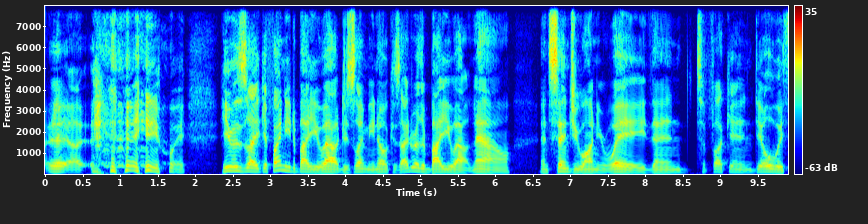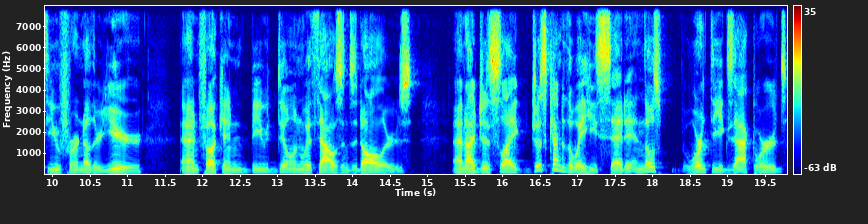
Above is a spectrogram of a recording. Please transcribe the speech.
uh, anyway, he was like, if I need to buy you out, just let me know, because I'd rather buy you out now and send you on your way than to fucking deal with you for another year and fucking be dealing with thousands of dollars. And I just like just kind of the way he said it, and those weren't the exact words,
